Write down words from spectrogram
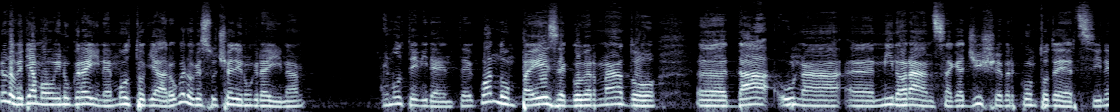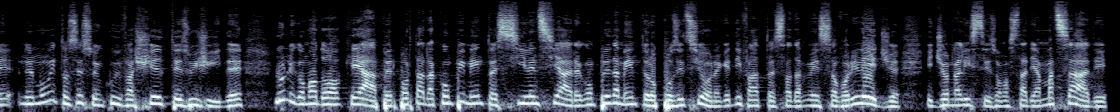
Noi lo vediamo in Ucraina, è molto chiaro, quello che succede in Ucraina è molto evidente. Quando un paese è governato eh, da una eh, minoranza che agisce per conto terzi, ne, nel momento stesso in cui fa scelte suicide, l'unico modo che ha per portarla a compimento è silenziare completamente l'opposizione, che di fatto è stata messa fuori legge, i giornalisti sono stati ammazzati,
